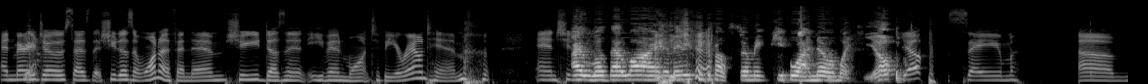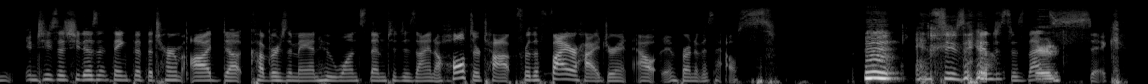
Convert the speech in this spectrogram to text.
And Mary Yeah. Jo says that she doesn't want to offend him. She doesn't even want to be around him. and she I love that line. It made me think about so many people I know. I'm like, "Yep." Yep, same. Um, and she says she doesn't think that the term odd duck covers a man who wants them to design a halter top for the fire hydrant out in front of his house. Mm. And Suzanne Yeah, just says, That's weird. sick.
